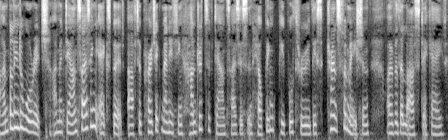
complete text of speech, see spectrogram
I'm Belinda Woolrych. I'm a downsizing expert after project managing hundreds of downsizes and helping people through this transformation over the last decade.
